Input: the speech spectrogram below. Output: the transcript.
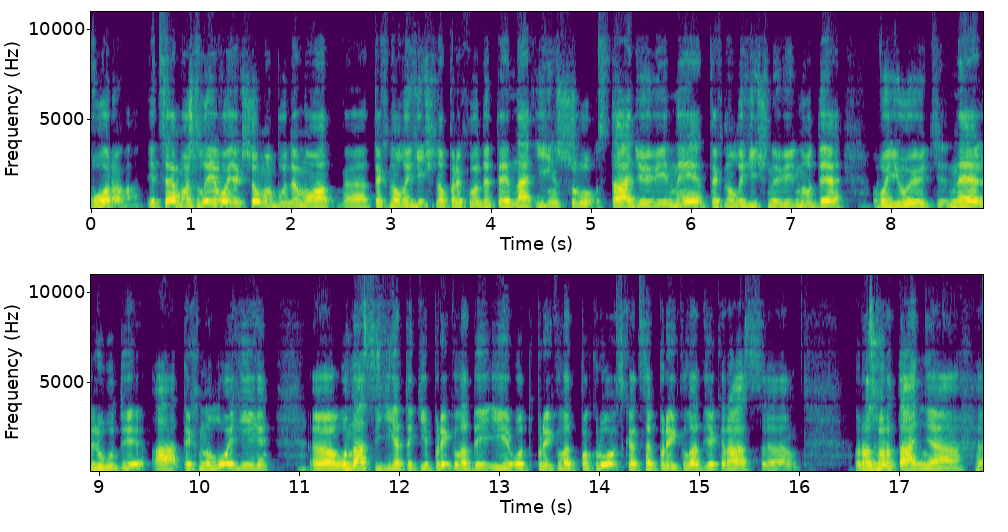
ворога, і це можливо, якщо ми будемо е, технологічно приходити на іншу стадію війни, технологічну війну, де воюють не люди, а технології. Е, у нас є такі приклади, і от приклад Покровська це приклад якраз. е, Розгортання е,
